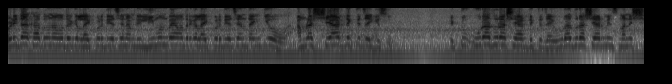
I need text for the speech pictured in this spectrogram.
ফরিদা খাতুন আমাদেরকে লাইক করে দিয়েছেন এমনি লিমন ভাই আমাদেরকে লাইক করে দিয়েছেন থ্যাংক ইউ আমরা শেয়ার দেখতে চাই কিছু। একটু উড়াধুরা শেয়ার দেখতে চাই। উড়াধুরা শেয়ার মিনস মানে শেয়ার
